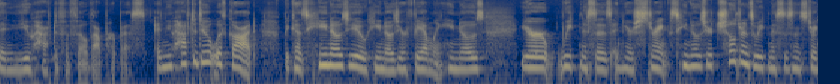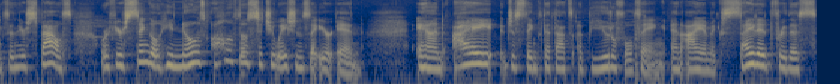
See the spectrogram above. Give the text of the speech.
then you have to fulfill that purpose. And you have to do it with God because He knows you, He knows your family, He knows your weaknesses and your strengths. He knows your children's weaknesses and strengths and your spouse. Or if you're single, He knows all of those situations that you're in. And I just think that that's a beautiful thing. And I am excited for this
